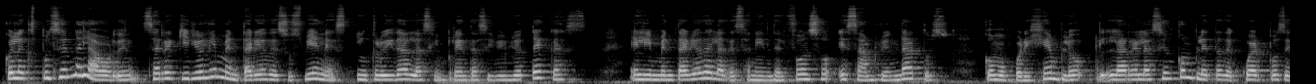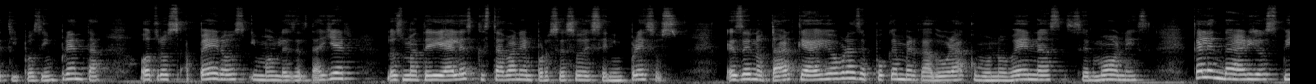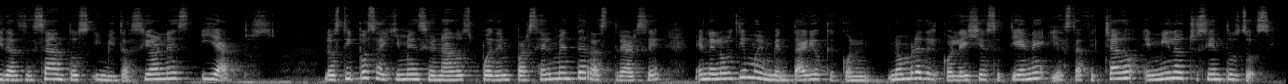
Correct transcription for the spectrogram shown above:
Con la expulsión de la orden se requirió el inventario de sus bienes, incluidas las imprentas y bibliotecas. El inventario de la de San Ildefonso es amplio en datos, como por ejemplo la relación completa de cuerpos de tipos de imprenta, otros aperos y muebles del taller, los materiales que estaban en proceso de ser impresos. Es de notar que hay obras de poca envergadura como novenas, sermones, calendarios, vidas de santos, invitaciones y actos. Los tipos allí mencionados pueden parcialmente rastrearse en el último inventario que con nombre del colegio se tiene y está fechado en 1812.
